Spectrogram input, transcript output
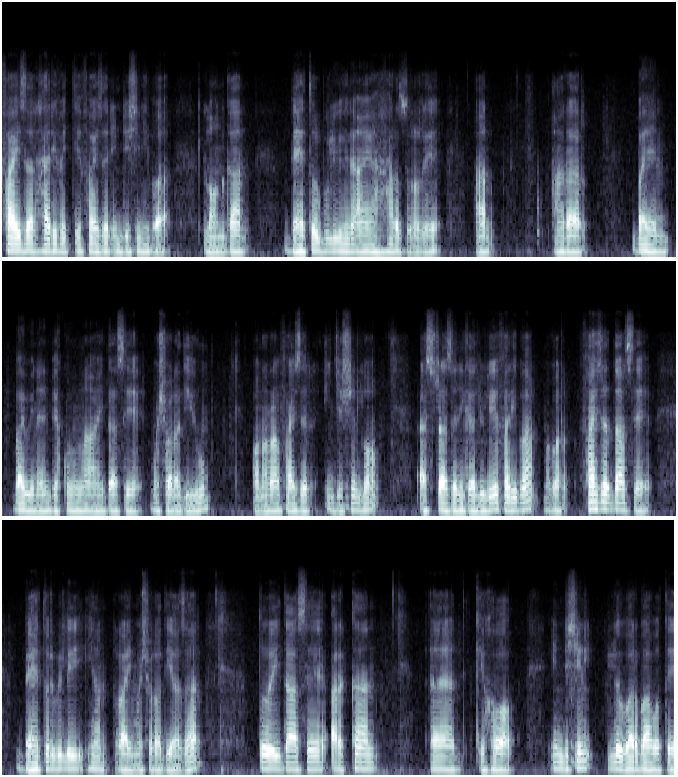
ফাইজার হারি ফাইতে ফাইজার ইন্ডিশন হিবা লন গান বেহতর বুলি হয়ে আয় হার জনরে আর আর আর বায়ন বাইবিনান বেকুলনা আইদা আছে মশওয়ারা দিও অনারা ফাইজার ইঞ্জেকশন ল অ্যাস্ট্রাজেনিকা লুলিয়ে ফারিবা মগর ফাইজার দা আছে বেহতর বিলি ইয়ান রায় মশওয়ারা দিয়া যার তো এই দা আছে আরকান কি হ ইন্ডিশন লবার বাবতে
